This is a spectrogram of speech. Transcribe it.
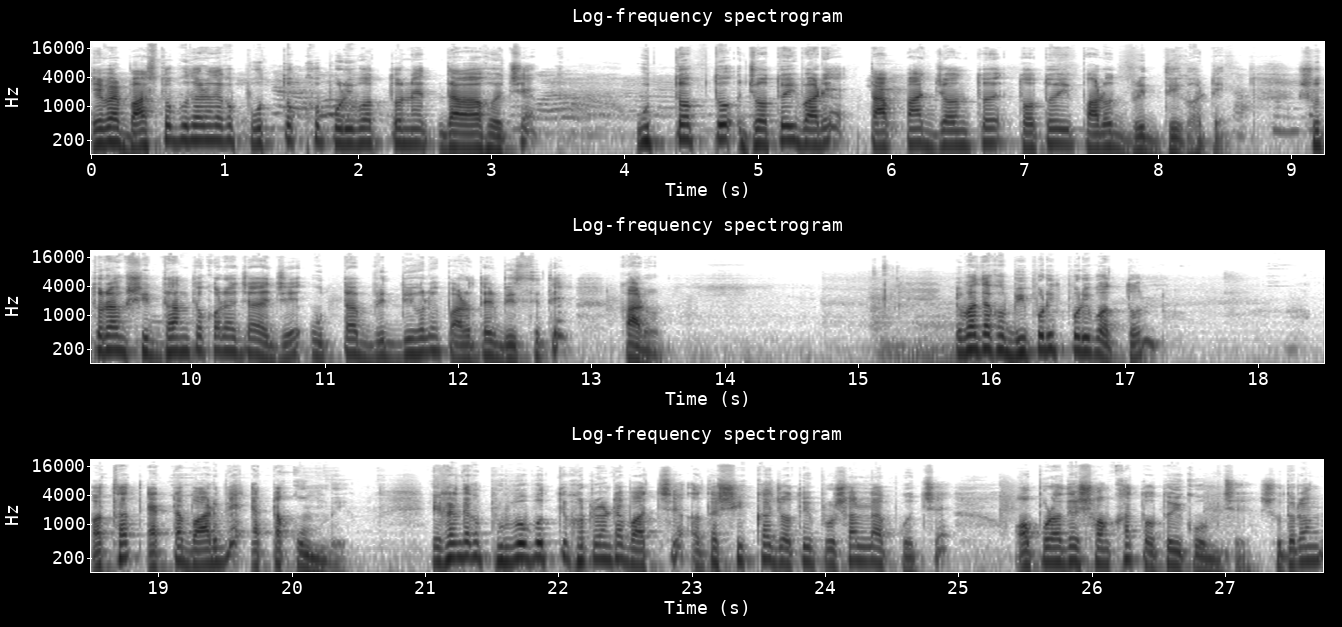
এবার বাস্তব উদাহরণ দেখো, প্রত্যক্ষ পরিবর্তনে দেওয়া হয়েছে। উত্তপ্ত যতই বাড়ে তাপমাত্র ততই পারদ বৃদ্ধি ঘটে। সুতরাং সিদ্ধান্ত করা যায় যে উত্তাপ বৃদ্ধি হলো পারদের বিস্তৃতির কারণ। এবার দেখো বিপরীত পরিবর্তন, অর্থাৎ একটা বাড়বে, একটা কমবে। এখানে দেখো পূর্ববর্তী ঘটনাটা বাড়ছে, অর্থাৎ শিক্ষা যতই প্রসার লাভ করছে, অপরাধের সংখ্যা ততই কমছে। সুতরাং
